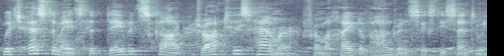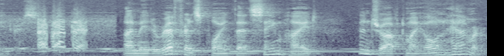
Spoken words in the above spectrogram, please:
which estimates that David Scott dropped his hammer from a height of 160 centimeters. How about that? I made a reference point that same height and dropped my own hammer.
